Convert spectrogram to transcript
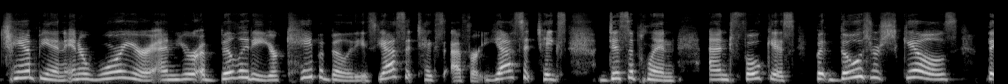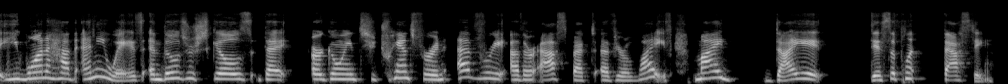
champion, inner warrior, and your ability, your capabilities. Yes, it takes effort. Yes, it takes discipline and focus, but those are skills that you want to have anyways. And those are skills that are going to transfer in every other aspect of your life. My diet, discipline, fasting.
